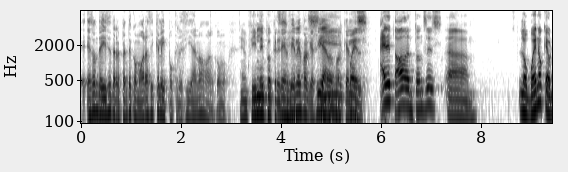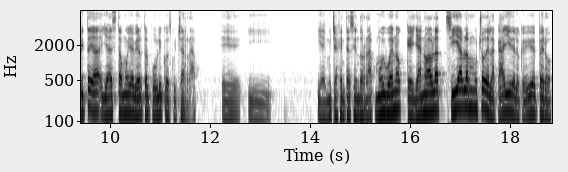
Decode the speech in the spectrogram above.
eh, es donde dice de repente como ahora sí que la hipocresía, ¿no? Como, en fin, la hipocresía. Sí, en fin, la hipocresía, porque el- pues hay de todo, entonces ah, lo bueno que ahorita ya, ya está muy abierto al público a escuchar rap eh, y, y hay mucha gente haciendo rap muy bueno que ya no habla, sí habla mucho de la calle y de lo que vive, pero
